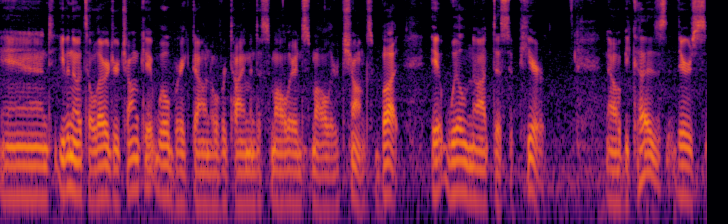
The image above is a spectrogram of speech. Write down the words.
And even though it's a larger chunk, it will break down over time into smaller and smaller chunks, but it will not disappear. Now, because there's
